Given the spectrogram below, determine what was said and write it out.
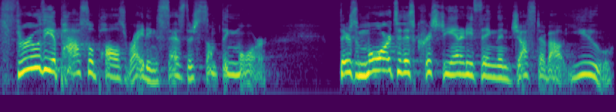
through the Apostle Paul's writing, says there's something more. There's more to this Christianity thing than just about you.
